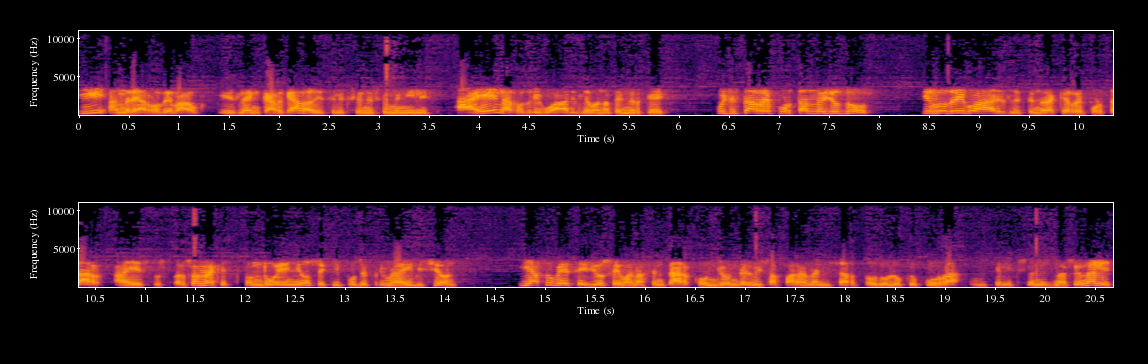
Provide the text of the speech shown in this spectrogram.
y Andrea Rodebau, que es la encargada de selecciones femeniles. A él, a Rodrigo Ares, le van a tener que, pues, estar reportando ellos dos, y Rodrigo Ares le tendrá que reportar a estos personajes que son dueños de equipos de primera división, y a su vez ellos se van a sentar con John de Luisa para analizar todo lo que ocurra en selecciones nacionales.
